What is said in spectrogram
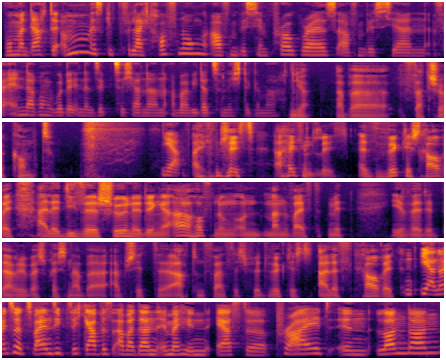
wo man dachte, um, es gibt vielleicht Hoffnung auf ein bisschen Progress, auf ein bisschen Veränderung, wurde in den 70ern dann aber wieder zunichte gemacht. Ja, aber Thatcher kommt. Ja. Eigentlich, eigentlich. Es ist wirklich traurig. Alle diese schöne Dinge, ah, Hoffnung und man weiß mit, ihr werdet darüber sprechen, aber Abschied 28 wird wirklich alles traurig. Ja, 1972 gab es aber dann immerhin erste Pride in London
